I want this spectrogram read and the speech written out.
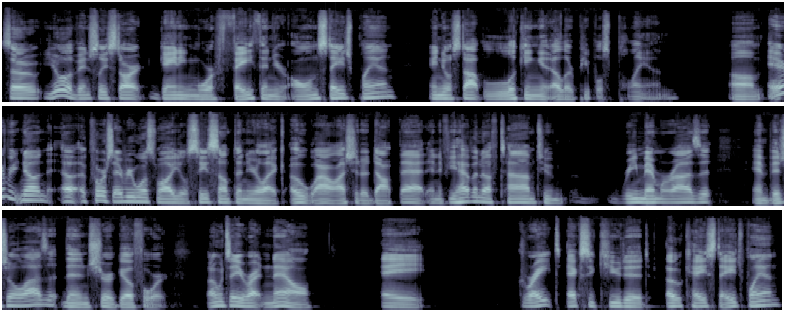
so you'll eventually start gaining more faith in your own stage plan, and you'll stop looking at other people's plan. Um, every now, uh, of course, every once in a while you'll see something you're like, oh wow, I should adopt that. And if you have enough time to rememorize it and visualize it, then sure, go for it. But I'm going to tell you right now, a great executed okay stage plan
